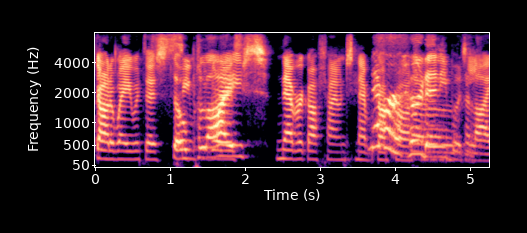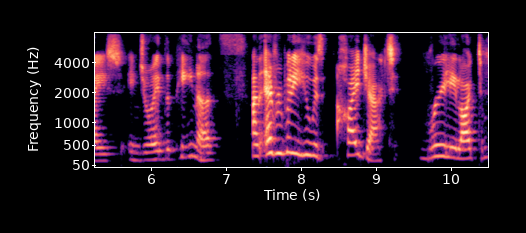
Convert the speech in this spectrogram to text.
got away with it. So seemed to polite. Never got found. Never, Never got caught. heard anybody. polite. Enjoyed the peanuts. And everybody who was hijacked really liked him.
